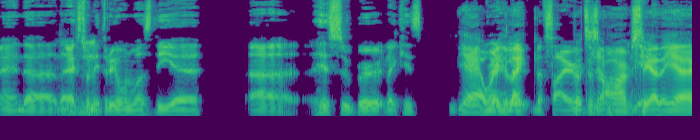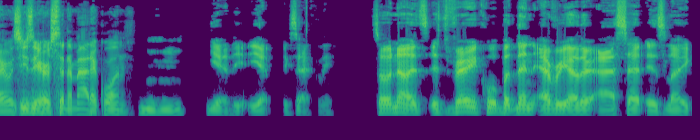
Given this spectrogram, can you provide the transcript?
and uh, the Mhm. X twenty three one was the uh, uh, his super, like his Yeah, when he like the fire puts his arms yeah. together. Yeah, it was usually her cinematic one. hmm Yeah, the, yeah, exactly. So no, it's it's very cool. But then every other asset is like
